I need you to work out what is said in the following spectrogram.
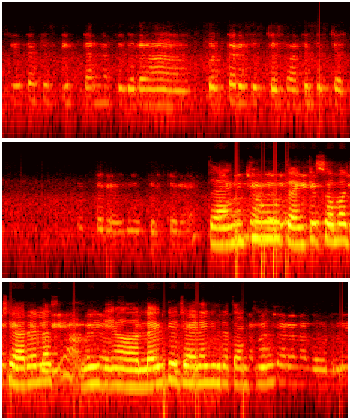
ಶ್ವೇತಕ್ಕ ಸ್ಕಿಪ್ ಡನ್ ಅಂತಿದ್ದಾರೆ ಹಾ ಕೊಡ್ತಾರೆ ಸಿಸ್ಟರ್ ಸ್ವಾತಿ ಸಿಸ್ಟರ್ ಕೊಡ್ತಾರೆ ಅವರು ಕೊಡ್ತಾರೆ. Thank you thank you so much ಯಾರೆಲ್ಲ ಲೈವ್ಗೆ ಜಾಯ್ನ್ ಆಗಿದ್ರೆ ಥ್ಯಾಂಕ್ ಯು ಸಮಾಚಾರನ ಗೌಡ್ರೆ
